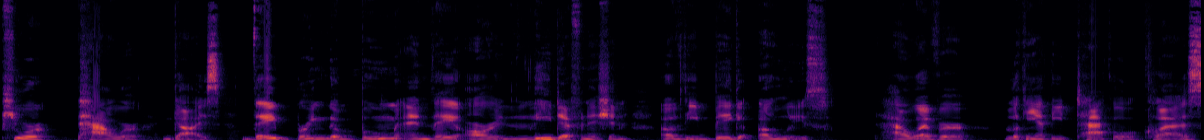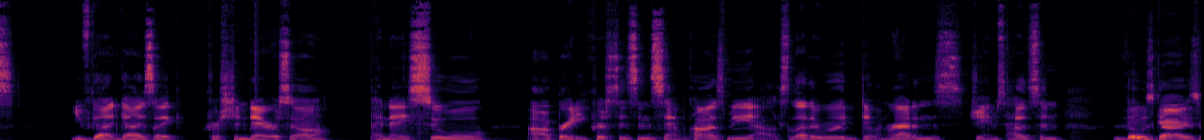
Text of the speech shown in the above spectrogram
pure power guys. They bring the boom and they are the definition of the big uglies. However, looking at the tackle class, you've got guys like Christian Darrisaw, Penei Sewell, uh, Brady Christensen, Sam Cosmi, Alex Leatherwood, Dillon Radunz, James Hudson. Those guys,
